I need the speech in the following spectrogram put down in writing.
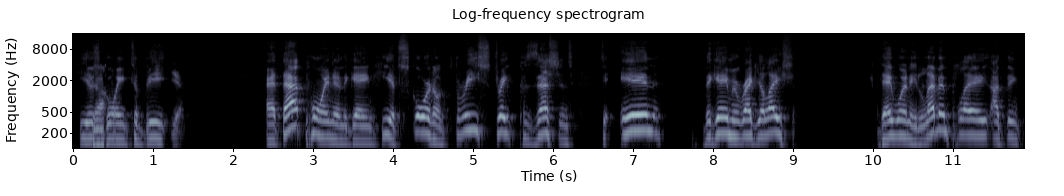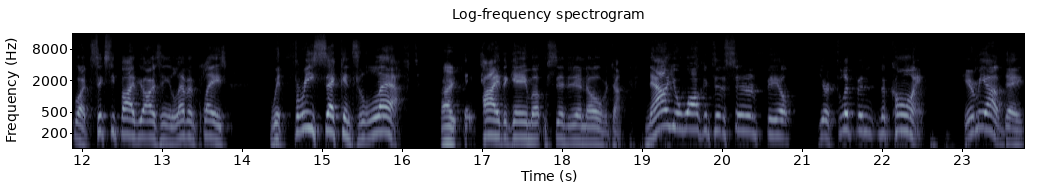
he is yeah. going to beat you. At that point in the game, he had scored on three straight possessions to end the game in regulation. They went 11 plays, I think, what, 65 yards in 11 plays with three seconds left. Right. They tie the game up and send it into overtime. Now you're walking to the center of the field. You're flipping the coin. Hear me out, Dave.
